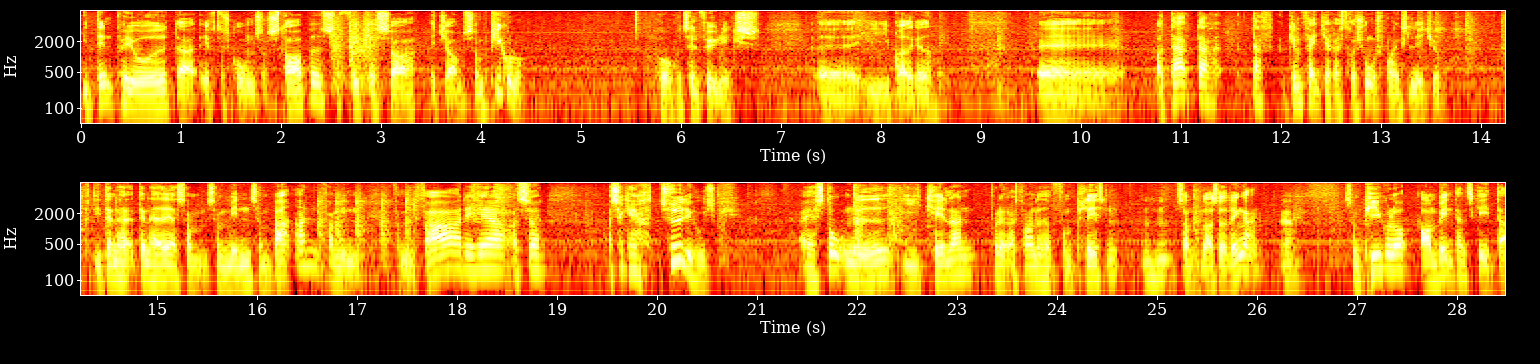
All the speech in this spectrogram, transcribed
i den periode, da efterskolen så stoppede, så fik jeg så et job som piccolo på Hotel Phoenix øh, i Bredegade. Øh, og der, der, der gennemfandt jeg restaurationsbranchen lidt jo. Fordi den, den havde jeg som, som minde som barn fra min, fra min far og det her. Og så, og så kan jeg tydeligt huske, at jeg stod nede i kælderen på den restaurant, der hedder Fumplesen, mm-hmm. som den også hed dengang, ja. som piccolo, og om vinteren skete der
